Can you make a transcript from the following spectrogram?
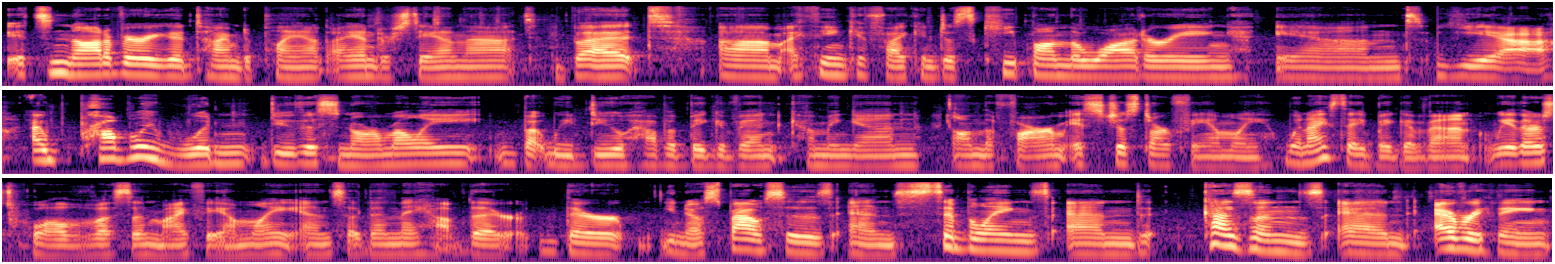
It's not a very good time to plant. I understand that. But um, I think if I can just keep on the watering and yeah, I probably wouldn't do this normally, but we do have a big event coming in on the farm. It's just our family. When I say big event, we there's 12 of us in my family. And so then they have their, their, you know, spouses and siblings and cousins and everything.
